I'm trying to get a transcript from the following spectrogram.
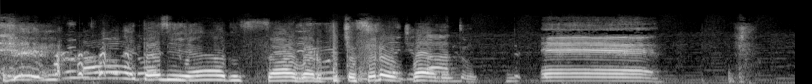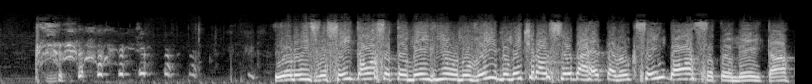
Ai, Daniel do céu, e mano. Puta, você não. Mano. É. E Luiz, você endossa também, viu? Não vem, não vem tirar o seu da reta, não, que você endossa também, tá?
